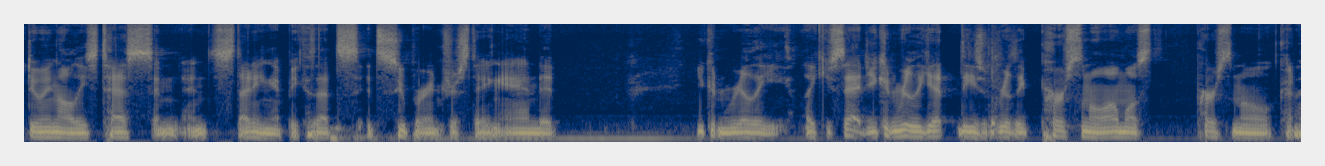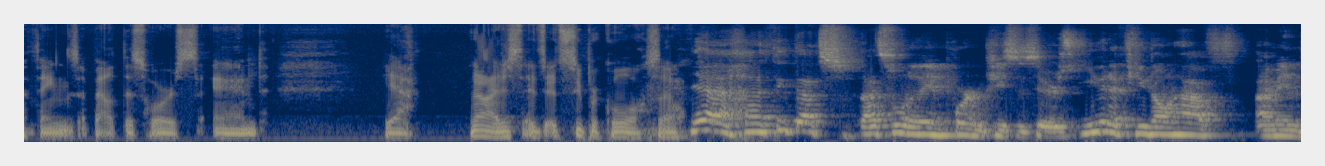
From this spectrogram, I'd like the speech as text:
doing all these tests and, and studying it because that's it's super interesting and it you can really like you said you can really get these really personal almost personal kind of things about this horse and yeah no i just it's, it's super cool so Yeah, I think that's that's one of the important pieces here. Is even if you don't have, I mean,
